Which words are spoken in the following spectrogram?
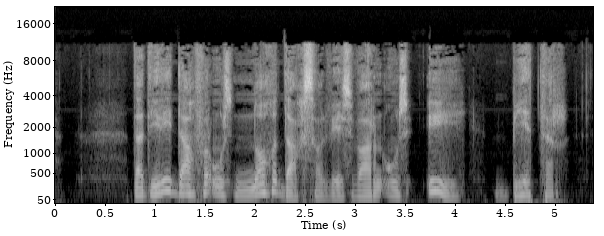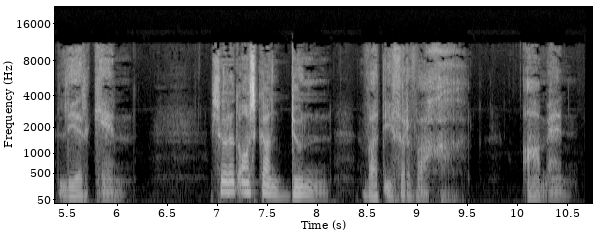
dat hierdie dag vir ons nog 'n dag sal wees waarin ons U beter leer ken, sodat ons kan doen wat U verwag. Amen.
